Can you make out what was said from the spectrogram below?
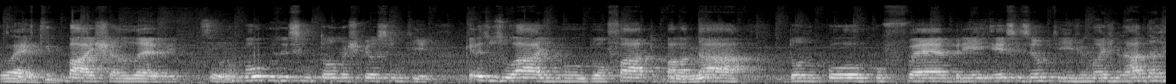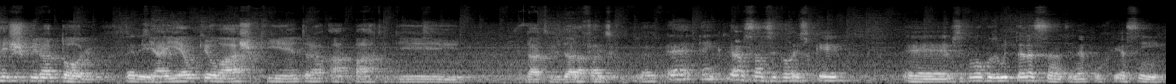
leve. que baixa, leve. Sim. Um poucos os sintomas que eu senti. Aqueles usuais do, do olfato, paladar, uhum. dor no corpo, febre, esses eu tive, mas nada respiratório e aí é o que eu acho que entra a parte de, da atividade da física. É, é engraçado você falar isso, porque é, você falou uma coisa muito interessante, né? Porque assim,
